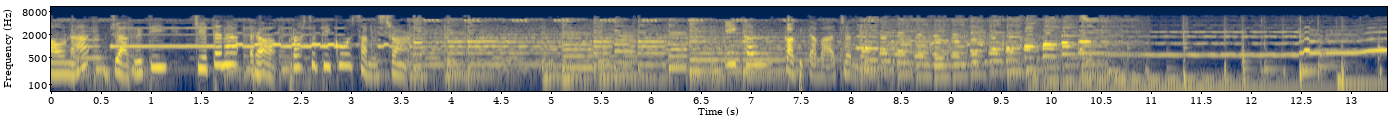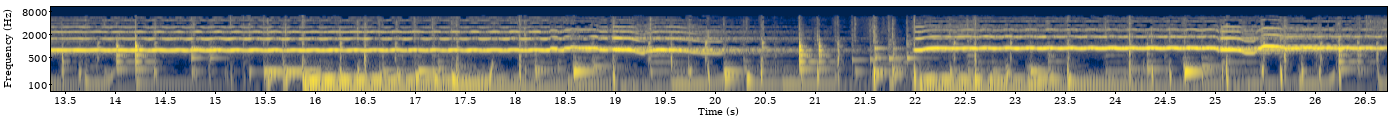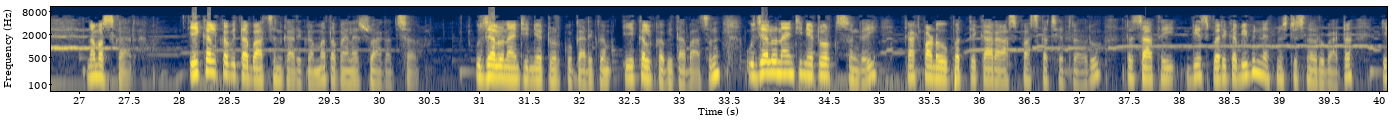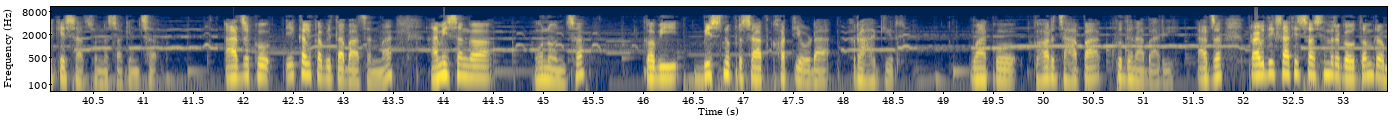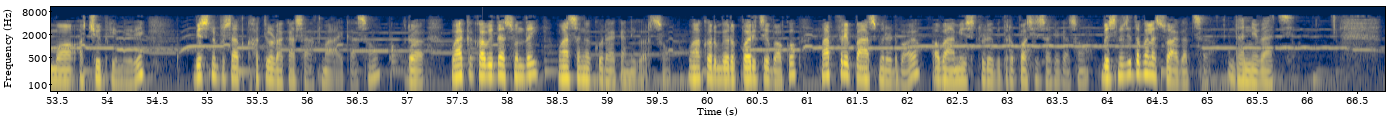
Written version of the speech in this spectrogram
भावना जागृति चेतना र प्रस्तुतिको सम्मिश्रण। वाचन। नमस्कार। एकल कविता वाचन कार्यक्रममा तपाईँलाई स्वागत छ। उज्यालो नाइन्टी नेटवर्कको कार्यक्रम एकल कविता वाचन। उज्यालो नाइन्टी नेटवर्कसँगै काठमाडौँ उपत्यका र आसपासका क्षेत्रहरू र साथै देशभरिका विभिन्न एफएम एकैसाथ सुन्न सकिन्छ। आजको एकल कविता वाचनमा हामीसँग हुनुहुन्छ कवि विष्णुप्रसाद खतिवडा राहगिर। उहाँको घर झापा खुदनाबारी। आज प्राविधिक साथी सशेन्द्र गौतम र म अच्युत घिमिरे विष्णुप्रसाद खतिवडाका साथमा आएका छौं र उहाँका कविता सुन्दै उहाँसँग कुराकानी गर्छौं। उहाँको मेरो परिचय भएको मात्रै पाँच मिनट भयो। अब हामी स्टुडियोभित्र पसिसकेका छौं। विष्णुजी तपाईँलाई स्वागत छ। धन्यवाद।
